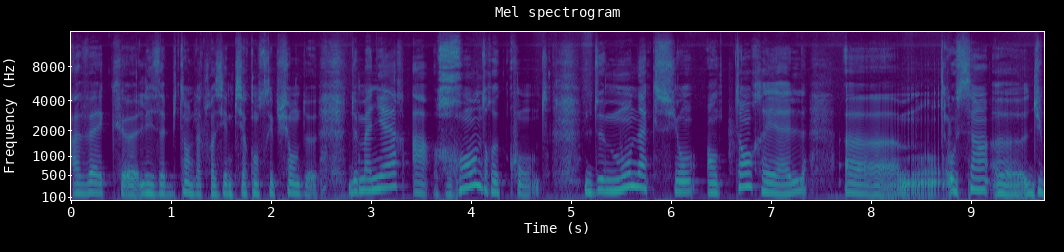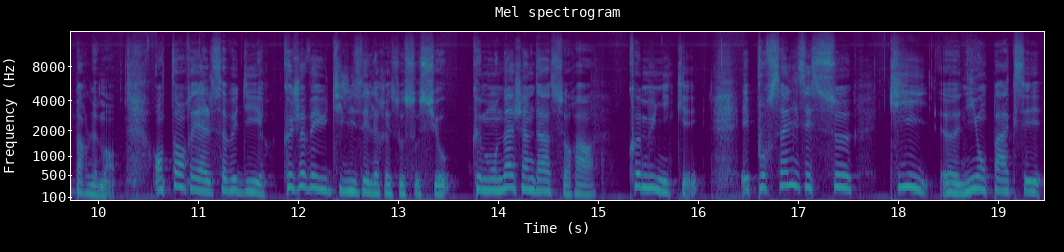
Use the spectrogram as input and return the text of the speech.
avec euh, les habitants de la troisième circonscription de, manière à rendre compte de mon action en temps réel euh, au sein du Parlement. En temps réel, ça veut dire que je vais utiliser les réseaux sociaux, que mon agenda sera communiqué. Et pour celles et ceux qui euh, n'y ont pas accès,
